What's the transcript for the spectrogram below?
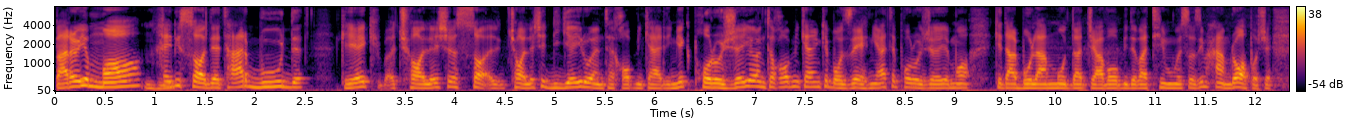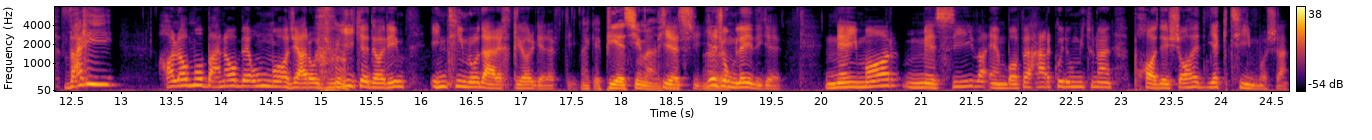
برای ما خیلی ساده تر بود که یک چالش سا... چالش دیگه ای رو انتخاب می‌کردیم. یک پروژه رو انتخاب می‌کردیم که با ذهنیت پروژه ما که در بلند مدت جواب میده و تیم بسازیم همراه باشه. ولی حالا ما بنا به اون ماجراجویی که داریم این تیم رو در اختیار گرفتیم. پی اس جی پی اس جی. یه جمله دیگه. نیمار مسی و امباپه هر کدوم می‌تونن پادشاه یک تیم باشن.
